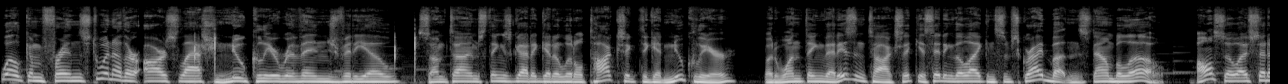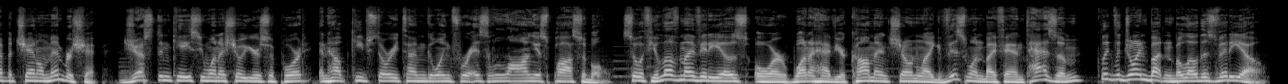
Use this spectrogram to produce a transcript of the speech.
Welcome, friends, to another r slash nuclear revenge video. Sometimes things gotta get a little toxic to get nuclear. But one thing that isn't toxic is hitting the like and subscribe buttons down below. Also, I've set up a channel membership just in case you want to show your support and help keep Storytime going for as long as possible. So if you love my videos or want to have your comments shown like this one by Phantasm, click the join button below this video.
